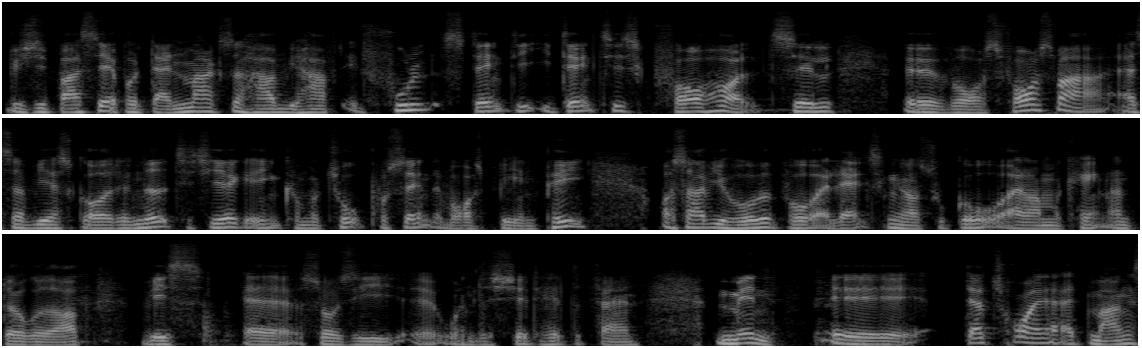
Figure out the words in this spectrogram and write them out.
hvis vi bare ser på Danmark, så har vi haft et fuldstændig identisk forhold til øh, vores forsvar. Altså vi har skåret det ned til cirka 1,2 procent af vores BNP, og så har vi håbet på, at alting også skulle gå, og at amerikanerne dukkede op, hvis, øh, så at sige, øh, when the shit hit the fan. Men øh, der tror jeg, at mange,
